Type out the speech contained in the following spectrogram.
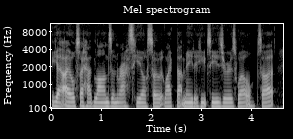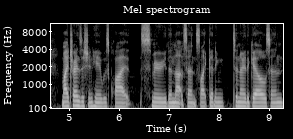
yeah, I also had Lance and Ras here, so like that made it heaps easier as well. So my transition here was quite smooth in that sense, like getting to know the girls and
